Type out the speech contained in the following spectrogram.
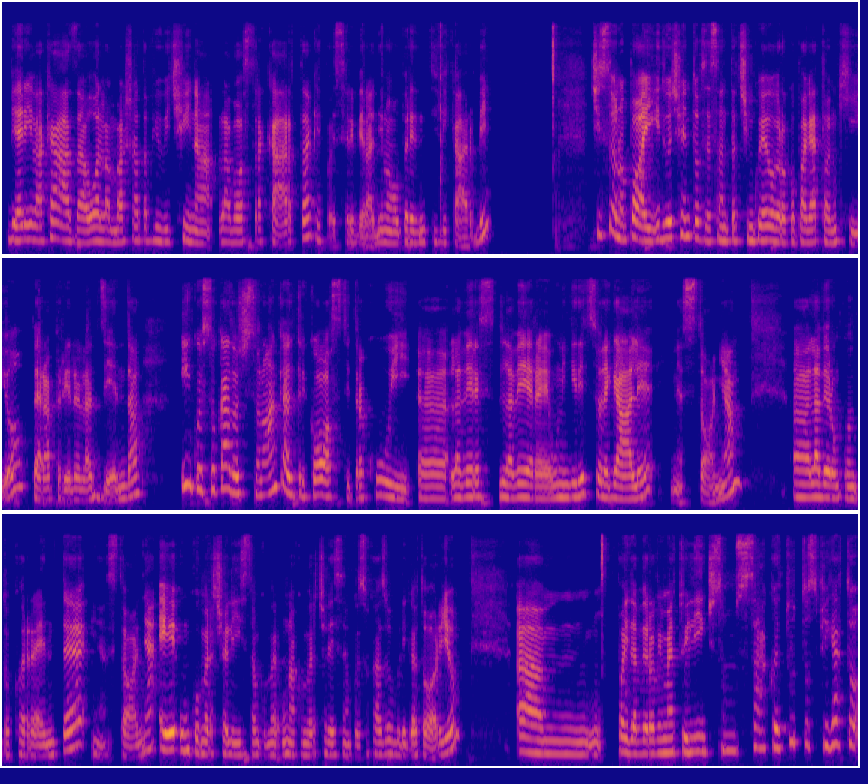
vi arriva a casa o all'ambasciata più vicina la vostra carta, che poi servirà di nuovo per identificarvi. Ci sono poi i 265 euro che ho pagato anch'io per aprire l'azienda. In questo caso ci sono anche altri costi, tra cui eh, l'avere, un indirizzo legale in Estonia, Uh, l'avere un conto corrente in Estonia e un commercialista, un commer una commercialista in questo caso obbligatorio. Um, poi davvero vi metto i link, ci sono un sacco, è tutto spiegato,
